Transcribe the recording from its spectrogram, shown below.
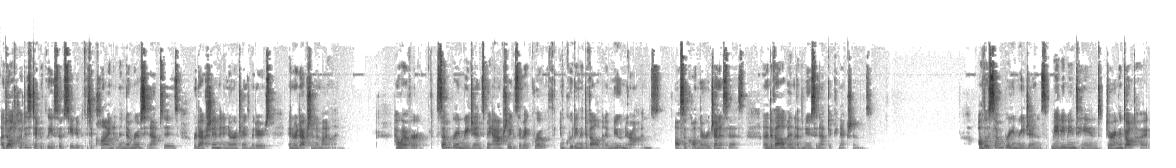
Adulthood is typically associated with a decline in the number of synapses, reduction in neurotransmitters, and reduction in myelin. However, some brain regions may actually exhibit growth, including the development of new neurons, also called neurogenesis, and the development of new synaptic connections. Although some brain regions may be maintained during adulthood,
